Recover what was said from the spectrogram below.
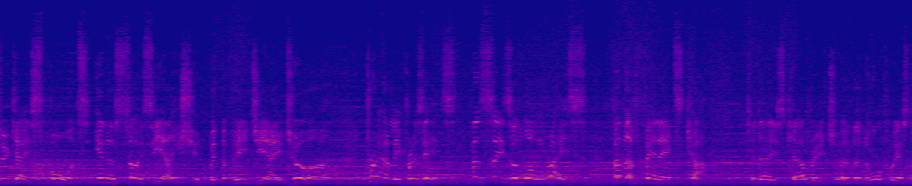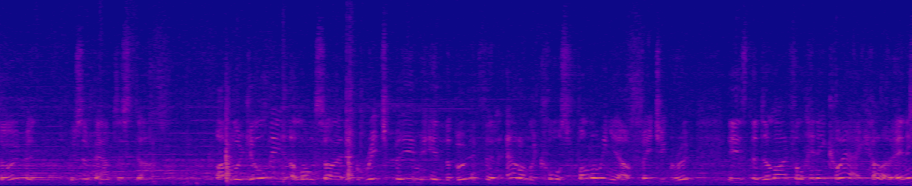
2K Sports, in association with the PGA Tour, proudly presents the season-long race for the FedEx Cup. Today's coverage of the Northwest Open is about to start. I'm Luke Elvy alongside Rich Beem in the booth and out on the course following our feature group is the delightful Henni Koyack. Hello Henni.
